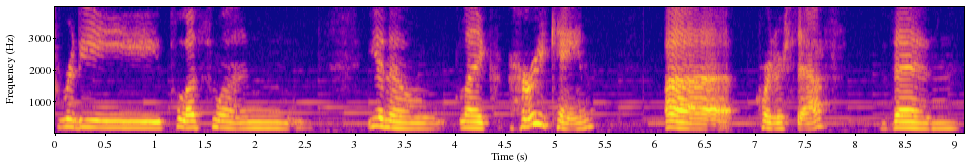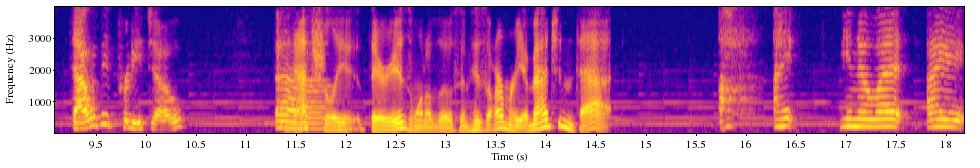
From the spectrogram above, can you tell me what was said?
pretty plus one, you know, like hurricane uh, quarterstaff, then that would be pretty dope. Naturally, Um, there is one of those in his armory. Imagine that. Ah, I, you know what, I,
